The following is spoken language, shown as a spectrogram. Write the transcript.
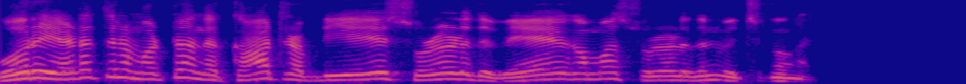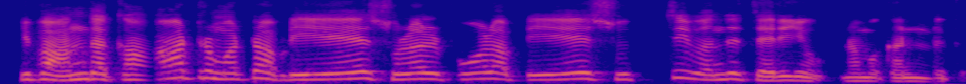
ஒரு இடத்துல மட்டும் அந்த காற்று அப்படியே சுழலுது வேகமா சுழலுதுன்னு வச்சுக்கோங்க. இப்ப அந்த காற்று மட்டும் அப்படியே சுழல் போல அப்படியே சுத்தி வந்து தெரியும் நம்ம கண்ணுக்கு.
